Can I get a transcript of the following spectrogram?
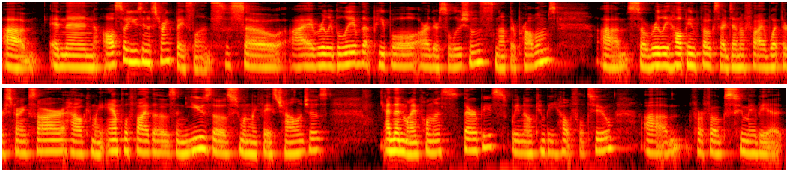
Um, and then also using a strength based lens. So I really believe that people are their solutions, not their problems. Um, so, really helping folks identify what their strengths are, how can we amplify those and use those when we face challenges. And then mindfulness therapies we know can be helpful too um, for folks who may be you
